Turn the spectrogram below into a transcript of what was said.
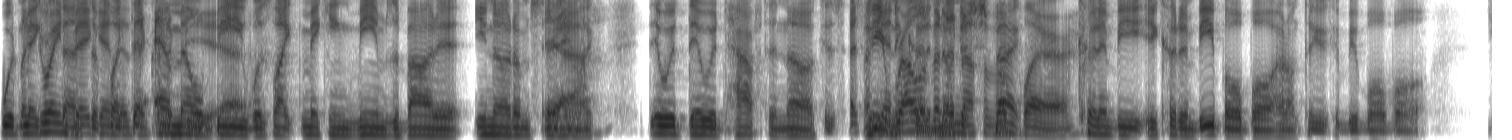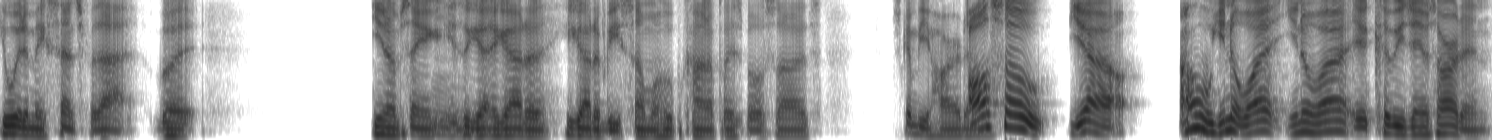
would Like make Dwayne sense if like the isn't gonna be, MLB yeah. was like making memes about it. You know what I'm saying? Yeah. Like they would they would have to know because It's to be again, it relevant could, no enough of a disrespect, player. couldn't be it couldn't be Bol Bol. I don't think it could be Bol Bol. He wouldn't make sense for that. But you know what I'm saying? He's a, Hmm. guy- he gotta he gotta be someone who kind of plays both sides. It's gonna be hard. Also, yeah. Oh, you know what? You know what? It could be James Harden.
